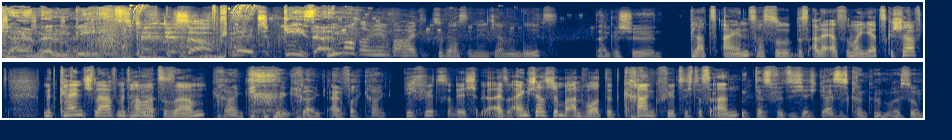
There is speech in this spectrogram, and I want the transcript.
German Beats. Check this out. Mit Giesen. Nimo ist auf jeden Fall heute zu Gast in den German Beats. Dankeschön. Platz 1 hast du das allererste Mal jetzt geschafft. Mit keinem Schlaf mit Hammer Ja. zusammen. Krank, krank, einfach krank. Wie fühlst du dich? Also eigentlich hast du schon beantwortet. Krank fühlt sich das an. Das fühlt sich echt geisteskrank an, weißt du?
